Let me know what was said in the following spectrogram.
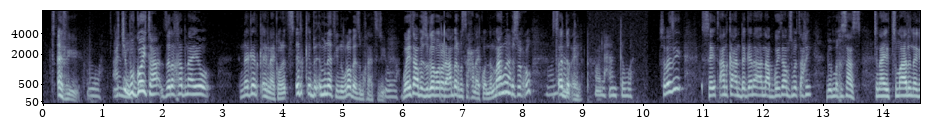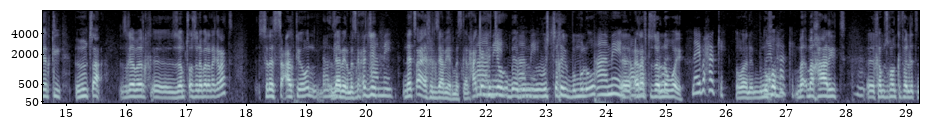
ጠፊኡ እዩ ሕጂ ብጎይታ ዝረኸብናዮ ነገር ቀሊል ኣይኮነ ፅድቂ ብእምነት እዩ ንብሎ በዚ ምክንያት እዚ ጎይታ ብዝገበሮ ዳኣ እምበር ብስራሕና ኣይኮነን ማንም ብስርሑ ዝፀድቕ የለን ስለዚ ሰይጣን ከዓ እንደገና ናብ ጎይታ ምስ መፃኺ ብምክሳስ ናይ ትማሊ ነገርኪ ብምምፃእ ዝገበር ዘምፆ ዝነበረ ነገራት ስለ ዝሰዓርክዮ እውን እግዚኣብሔር መስገን ሕጂ ነፃ ኢኺ እግዚኣብሔር መስገን ሓቂ ሕጂ ውሽጢኺ ብምልኡ ዕረፍቲ ዘለዎ እዩ ናይ ብሓቂ ንኹም መኻሪት ከም ዝኾን ክፈልጥ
